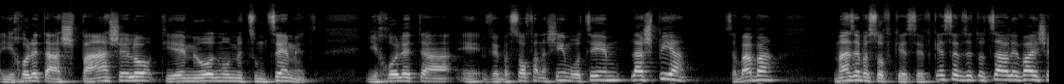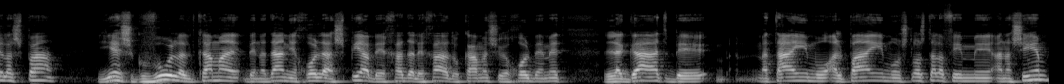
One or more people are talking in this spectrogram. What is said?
יכולת ההשפעה שלו תהיה מאוד מאוד מצומצמת. יכולת ה... אה, ובסוף אנשים רוצים להשפיע, סבבה? מה זה בסוף כסף? כסף זה תוצר לוואי של השפעה. יש גבול על כמה בן אדם יכול להשפיע באחד על אחד, או כמה שהוא יכול באמת לגעת ב-200 או 2,000 או 3,000 אה, אנשים,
